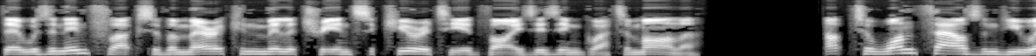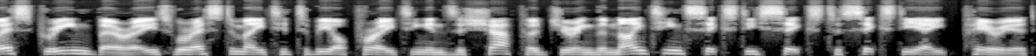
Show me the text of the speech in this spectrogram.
there was an influx of American military and security advisors in Guatemala. Up to 1,000 U.S. Green Berets were estimated to be operating in Zacapa during the 1966-68 period,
